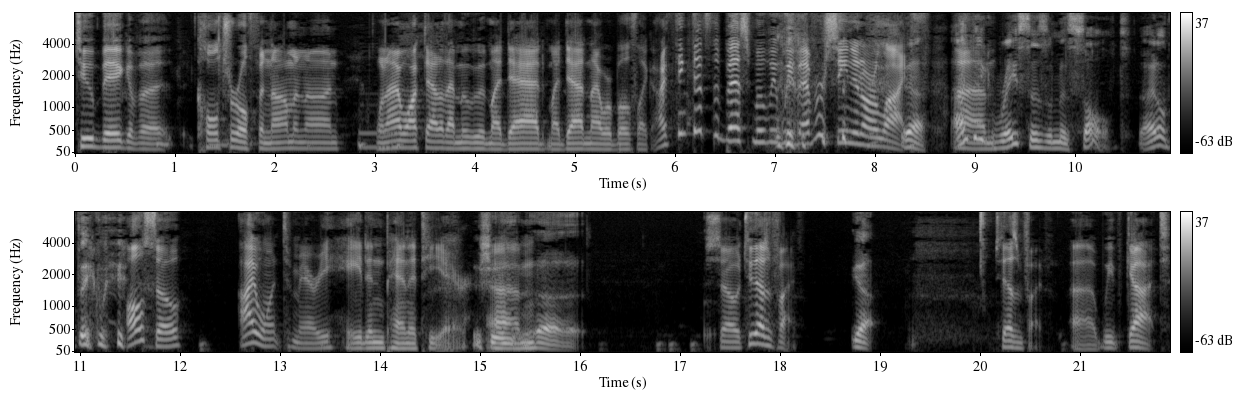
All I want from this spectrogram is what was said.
too big of a cultural phenomenon. When I walked out of that movie with my dad, my dad and I were both like, "I think that's the best movie we've ever seen in our life." Yeah, I Um, think racism is solved. I don't think we Also, I want to marry Hayden Panettiere. should. Um, uh, so 2005. yeah, 2005. Uh, we've got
